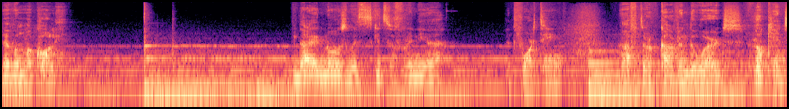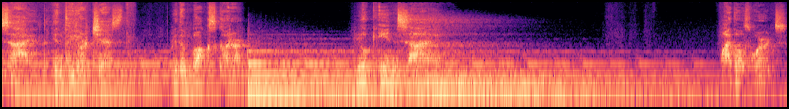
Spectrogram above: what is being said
Evan McCauley. Diagnosed with schizophrenia at 14. After carving the words, look inside into your chest with a box cutter. Look inside. Why those words?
